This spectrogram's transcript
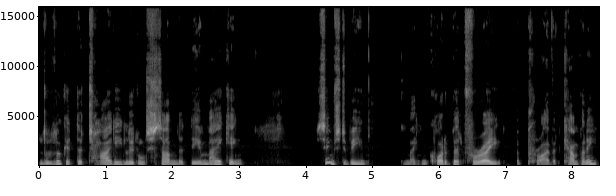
look at the tidy little sum that they're making seems to be making quite a bit for a, a private company.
